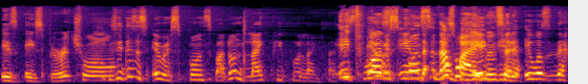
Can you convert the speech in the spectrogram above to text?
is a spiritual. You see, this is irresponsible. I don't like people like that. It It's was in the, irresponsible that's why I even said it. It was the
